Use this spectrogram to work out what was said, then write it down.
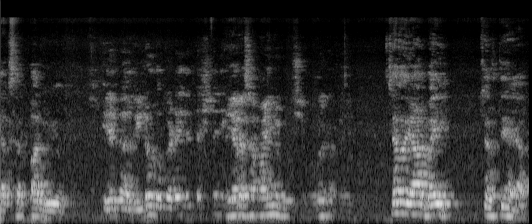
अक्सर पार भी हो ಈಗ यार में चलो यार भाई चलते हैं यार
